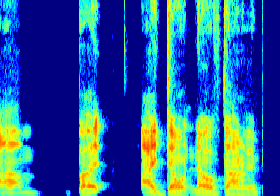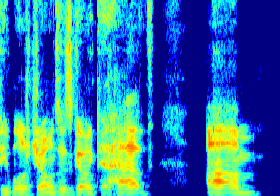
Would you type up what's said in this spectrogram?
Um, but I don't know if Donovan Peoples Jones is going to have um,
